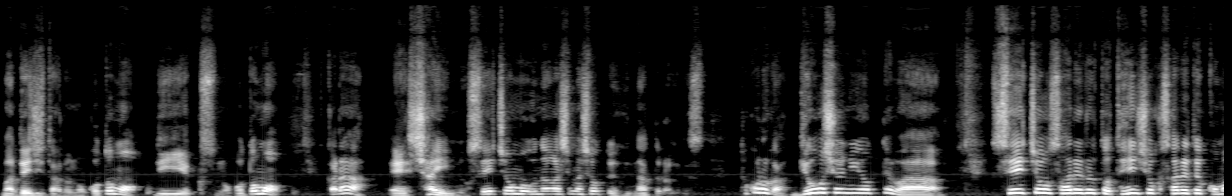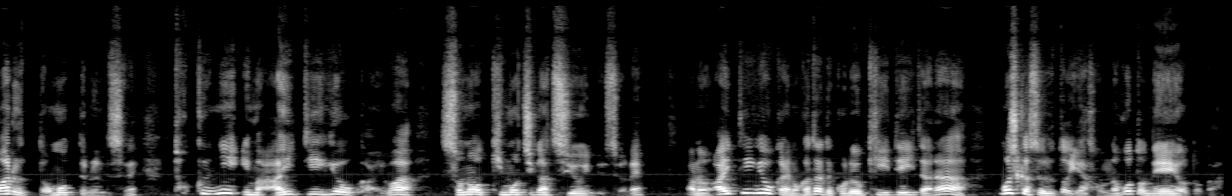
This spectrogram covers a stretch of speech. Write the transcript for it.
まあ、デジタルのことも DX のこともから、えー、社員の成長も促しましょうというふうになってるわけです。ところが、業種によっては、成長されると転職されて困るって思ってるんですね。特に今 IT 業界はその気持ちが強いんですよね。あの、IT 業界の方でこれを聞いていたら、もしかすると、いや、そんなことねえよとか、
